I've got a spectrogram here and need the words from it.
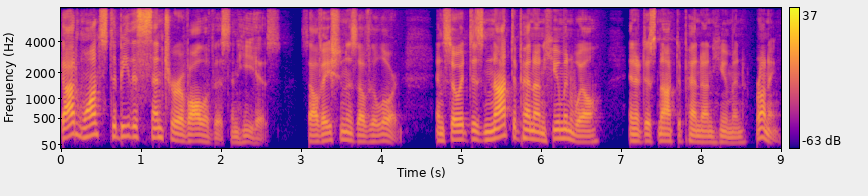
God wants to be the center of all of this, and he is. Salvation is of the Lord. And so it does not depend on human will, and it does not depend on human running.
